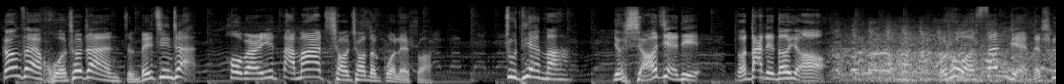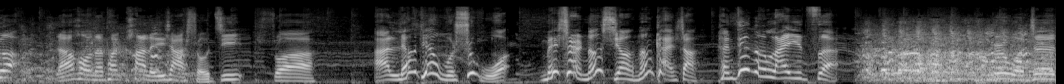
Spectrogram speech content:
刚在火车站准备进站，后边一大妈悄悄的过来说：“住店吗？有小姐的，多大的都有。”我说我三点的车。然后呢，他看了一下手机，说：“啊，两点五十五，没事能行，能赶上，肯定能来一次。” 不是我这，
